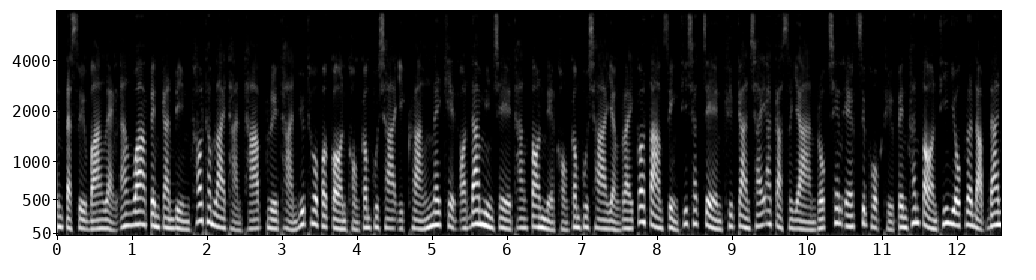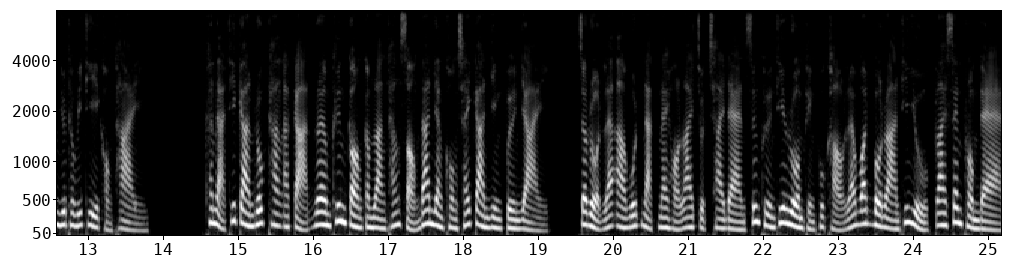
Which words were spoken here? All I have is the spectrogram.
นแต่สื่อบางแหล่งอ้างว่าเป็นการบินเข้าทำลายฐานทัพหรือฐานยุทโธปกรณ์ของกัมพูชาอีกครั้งในเขตออดดามินเชทางตอนเหนือของกัมพูชาอย่างไรก็ตามสิ่งที่ชัดเจนคือการใช้อากาศยานรบเช่น F16 ถือเป็นขั้นตอนที่ยกระดับด้านยุทธวิธีของไทย ขณะที่การรุกทางอากาศเริ่มขึ้นกองกำลังทั้งสองด้านยังคงใช้การยิงปืนใหญ่จรวดและอาวุธหนักในหอลายจุดชายแดน ซึ่งพื้นที่รวมถึงภูเขาและวัดโบราณที่อยู่ใกล้เส้นพรมแดน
